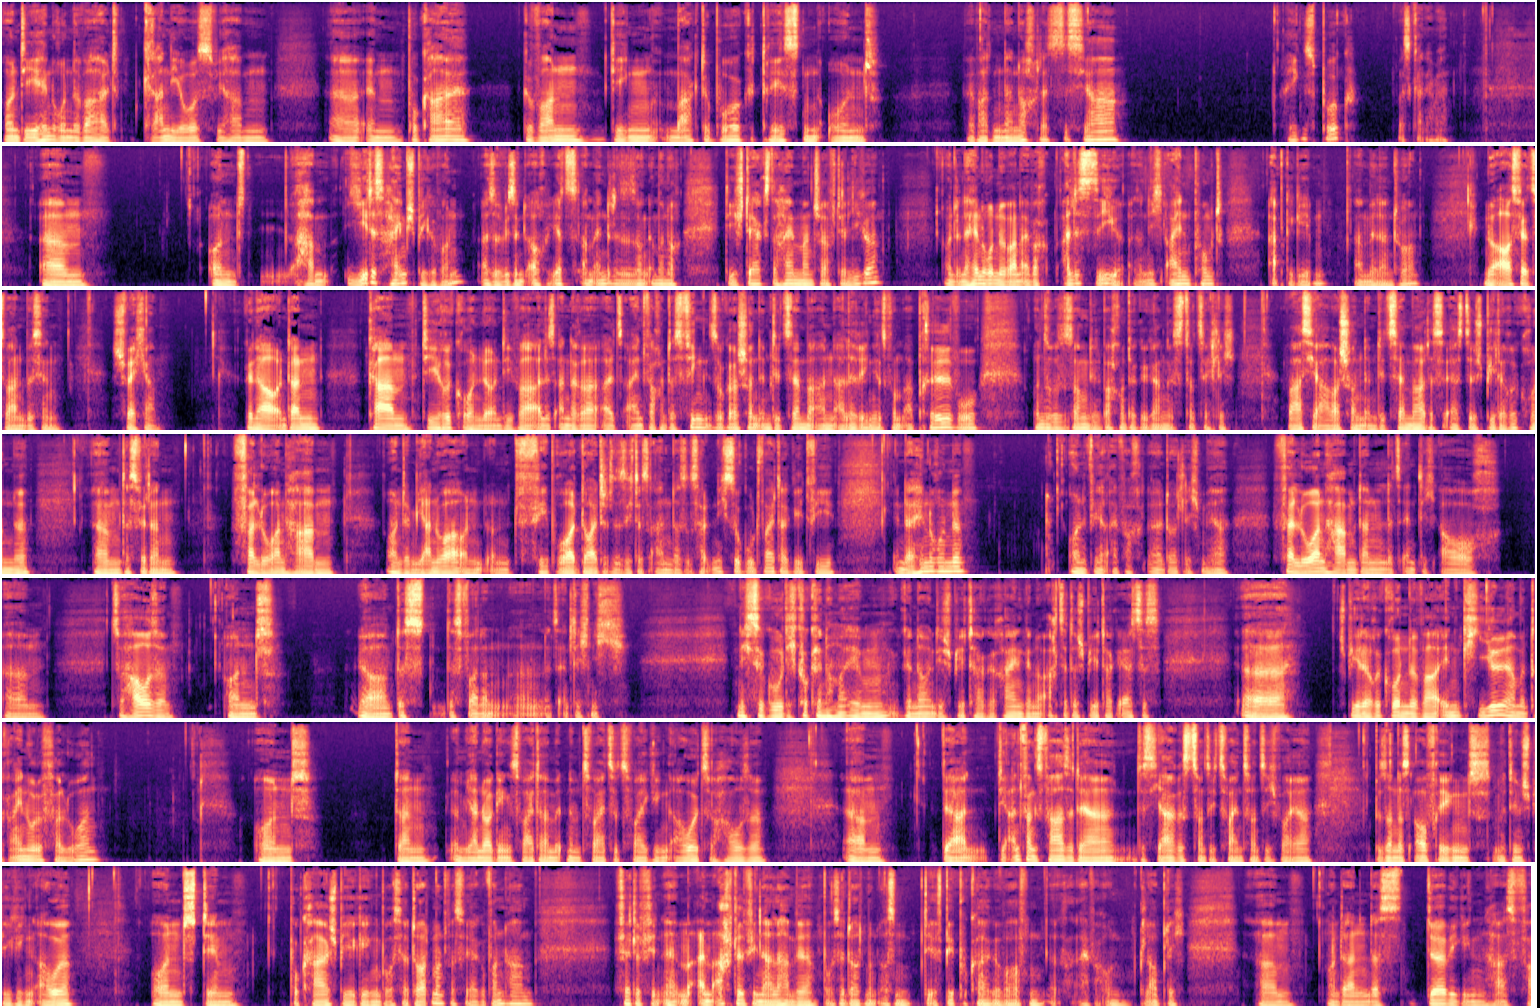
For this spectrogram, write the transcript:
Und die Hinrunde war halt grandios. Wir haben äh, im Pokal gewonnen gegen Magdeburg, Dresden und wer war denn da noch letztes Jahr? Regensburg? Ich weiß gar nicht mehr. Ähm, und haben jedes Heimspiel gewonnen. Also wir sind auch jetzt am Ende der Saison immer noch die stärkste Heimmannschaft der Liga. Und in der Hinrunde waren einfach alles Siege, also nicht einen Punkt abgegeben am Millantor. Nur auswärts war ein bisschen schwächer. Genau, und dann kam die Rückrunde und die war alles andere als einfach. Und das fing sogar schon im Dezember an. Alle reden jetzt vom April, wo unsere Saison den Bach runtergegangen ist. Tatsächlich war es ja aber schon im Dezember, das erste Spiel der Rückrunde, ähm, dass wir dann verloren haben. Und im Januar und, und Februar deutete sich das an, dass es halt nicht so gut weitergeht wie in der Hinrunde. Und wir einfach äh, deutlich mehr verloren haben, dann letztendlich auch ähm, zu Hause. Und ja, das, das war dann äh, letztendlich nicht, nicht so gut. Ich gucke hier nochmal eben genau in die Spieltage rein. Genau, 18. Spieltag, erstes äh, Spiel der Rückrunde war in Kiel, haben mit 3-0 verloren. Und dann im Januar ging es weiter mit einem 2 zu 2 gegen Aue zu Hause. Ähm, der, die Anfangsphase der, des Jahres 2022 war ja besonders aufregend mit dem Spiel gegen Aue und dem Pokalspiel gegen Borussia Dortmund, was wir ja gewonnen haben. Viertelfinale, äh, im Achtelfinale haben wir Borussia Dortmund aus dem DFB-Pokal geworfen. einfach unglaublich. Ähm, und dann das Derby gegen den HSV,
